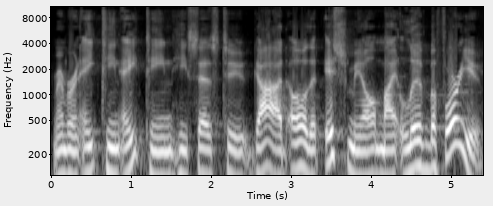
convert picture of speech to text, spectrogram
remember in 1818, he says to God, Oh, that Ishmael might live before you.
